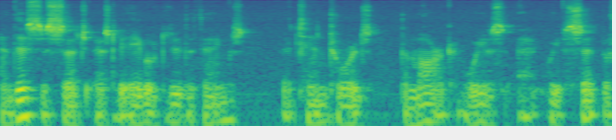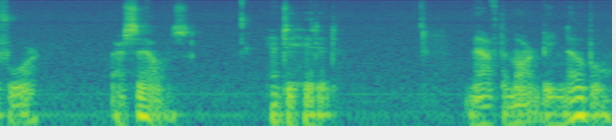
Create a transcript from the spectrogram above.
And this is such as to be able to do the things that tend towards the mark we have, we've set before ourselves and to hit it. Now, if the mark be noble,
